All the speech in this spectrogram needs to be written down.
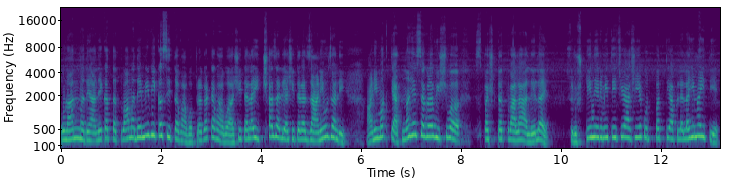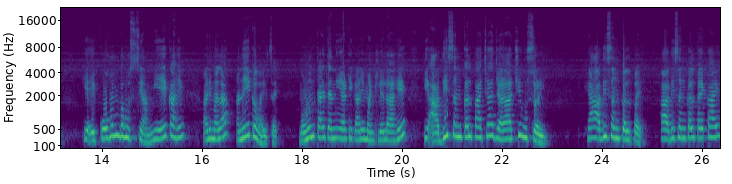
गुणांमध्ये अनेक तत्वामध्ये मी विकसित व्हावं प्रगट व्हावं अशी त्याला इच्छा झाली अशी त्याला जाणीव झाली. आणि मग त्यातनं हे सगळं विश्व स्पष्टत्वाला आलेलं आहे. सृष्टी निर्मितीची अशी एक उत्पत्ती आपल्यालाही माहिती आहे की एकोहम बहुश्याम. मी एक आहे आणि मला अनेक व्हायचं आहे म्हणून काय त्यांनी या ठिकाणी म्हटलेलं आहे की आदिसंकल्पाच्या जळाची उसळी. ह्या आदिसंकल्प आहे. हा आदिसंकल्प आहे काय?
